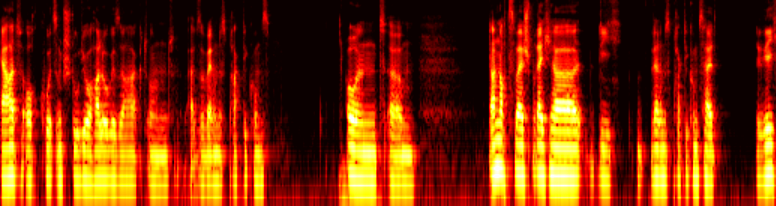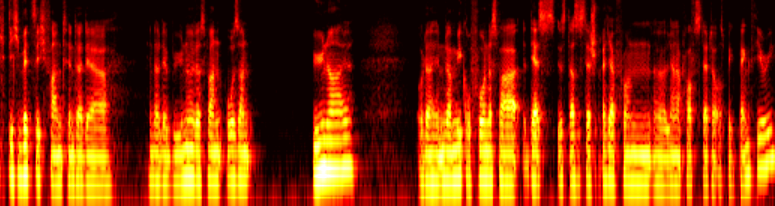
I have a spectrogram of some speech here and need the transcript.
er hat auch kurz im Studio Hallo gesagt und also während des Praktikums. Und ähm, dann noch zwei Sprecher, die ich während des Praktikums halt richtig witzig fand hinter der, hinter der Bühne. Das waren Osan Ünal oder hinter dem Mikrofon. Das war, der ist, ist, das ist der Sprecher von äh, Leonard Hofstadter aus Big Bang Theory.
